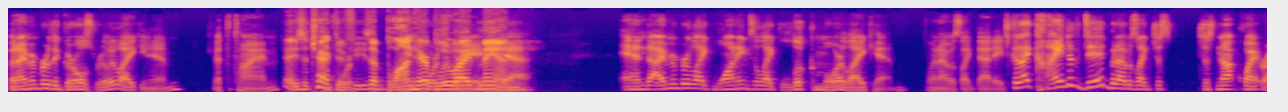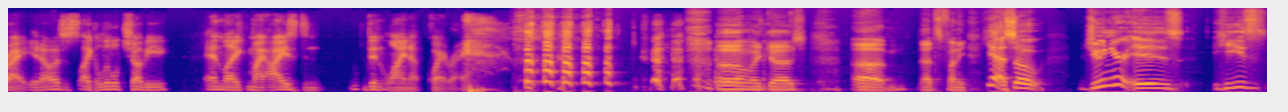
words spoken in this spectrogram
but I remember the girls really liking him at the time. Yeah, he's attractive. fourth- he's a blonde hair, blue eyed man. Yeah. And I remember like wanting to like look more like him when I was like that age. Cause I kind of did, but I was like just just not quite right. You know, I was just like a little chubby and like my eyes didn't didn't line up quite right. oh my gosh. Um, that's funny. Yeah, so Junior is he's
